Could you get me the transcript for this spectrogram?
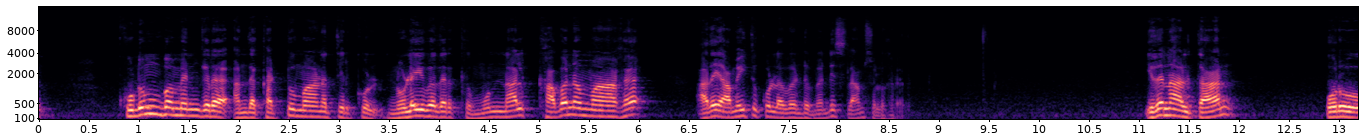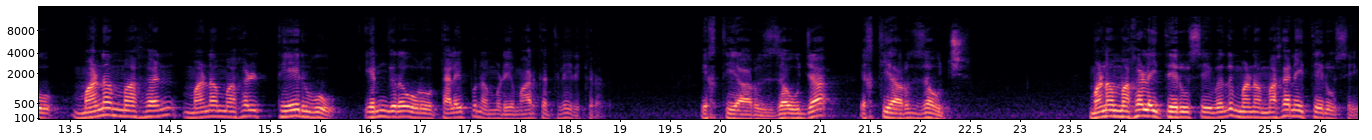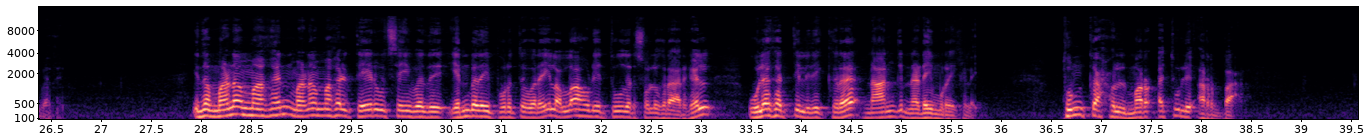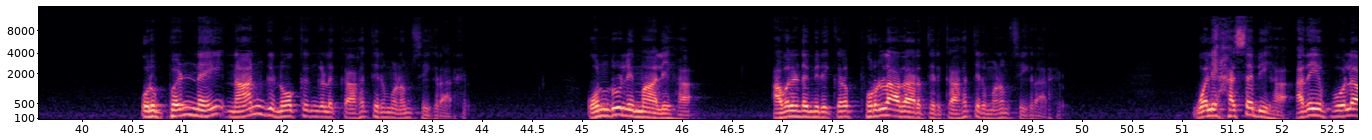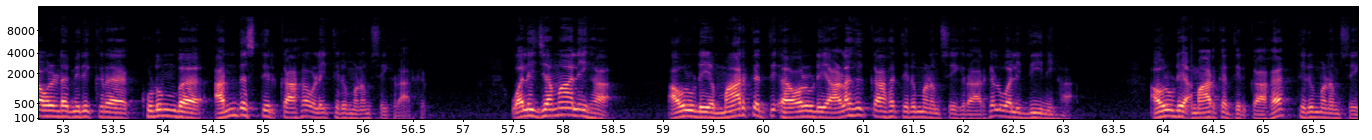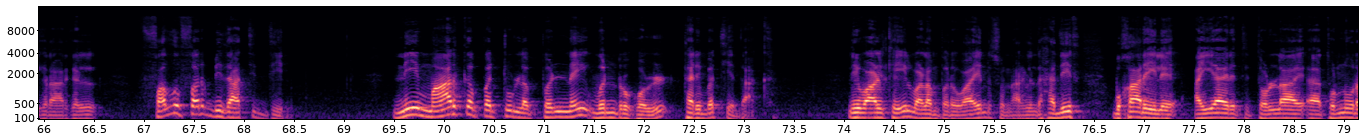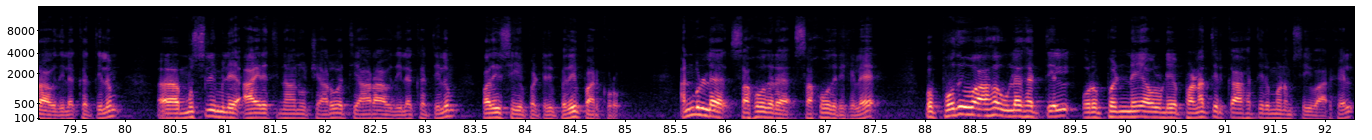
குடும்பம் என்கிற அந்த கட்டுமானத்திற்குள் நுழைவதற்கு முன்னால் கவனமாக அதை அமைத்துக்கொள்ள வேண்டும் என்று இஸ்லாம் சொல்கிறது இதனால்தான் ஒரு மணமகன் மணமகள் தேர்வு என்கிற ஒரு தலைப்பு நம்முடைய மார்க்கத்தில் இருக்கிறது. இஃப்தியாரு ஜவுஜா இஃப்தியாரு ஜவுஜ் மணமகளை தேர்வு செய்வது மணமகனை தேர்வு செய்வது. இந்த மணமகன் மணமகள் தேர்வு செய்வது என்பதை பொறுத்தவரையில் அல்லாஹுடைய தூதர் சொல்லுகிறார்கள் உலகத்தில் இருக்கிற நான்கு நடைமுறைகளை. துன்கஹுல் மர் அத்துலி அர்பா. ஒரு பெண்ணை நான்கு நோக்கங்களுக்காக திருமணம் செய்கிறார்கள். ஒன்று லிமாலிஹா அவளிடம் இருக்கிற பொருளாதாரத்திற்காக திருமணம் செய்கிறார்கள். ஒலி ஹசபிஹா அதே போல அவளிடம் இருக்கிற குடும்ப அந்தஸ்திற்காக அவளை திருமணம் செய்கிறார்கள். வலி ஜமாலிஹா அவளுடைய மார்க்கத்தி அவளுடைய அழகுக்காக திருமணம் செய்கிறார்கள். வலி தீனிஹா அவளுடைய மார்க்கத்திற்காக திருமணம் செய்கிறார்கள். ஃபவுஃபர் பிதாத்தி தீன். நீ மார்க்கப்பட்டுள்ள பெண்ணை வென்றுகொள் தரிபத் யதாக். நீ வாழ்க்கையில் வளம் பெறுவாய் என்று சொன்னார்கள். இந்த ஹதீஸ் புகாரியிலே ஐயாயிரத்தி தொள்ளாய் தொண்ணூறாவது இலக்கத்திலும் முஸ்லீமிலே ஆயிரத்தி நானூற்றி அறுபத்தி ஆறாவது இலக்கத்திலும் பதிவு செய்யப்பட்டிருப்பதை பார்க்கிறோம். அன்புள்ள சகோதர சகோதரிகளே இப்போ பொதுவாக உலகத்தில் ஒரு பெண்ணை அவளுடைய பணத்திற்காக திருமணம் செய்வார்கள்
